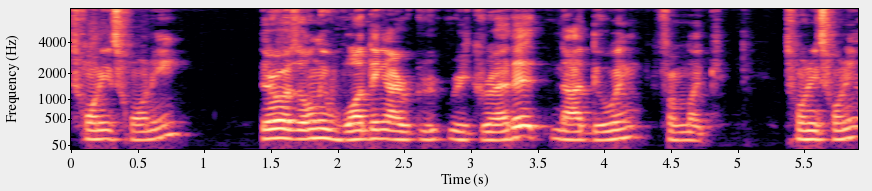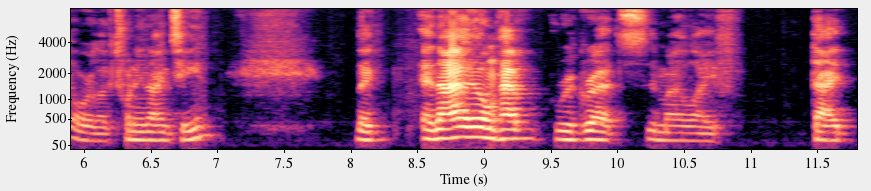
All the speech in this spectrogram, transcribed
2020. There was only one thing I re- regretted not doing from like 2020 or like 2019. Like and I don't have regrets in my life that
